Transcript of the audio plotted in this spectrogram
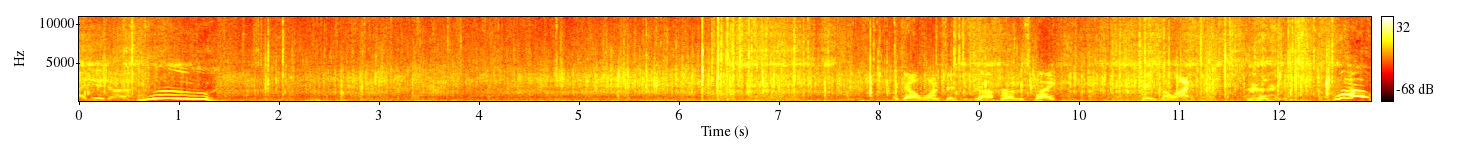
I did. Uh, Woo! Got a 150 dropper on this bike. Changed my life. Whoa!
